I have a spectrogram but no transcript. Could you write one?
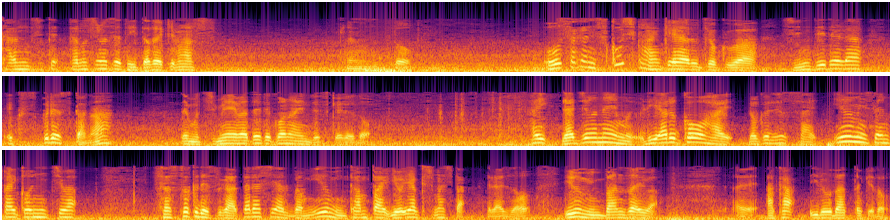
感じて楽しませていただきます。うんと、大阪に少し関係ある曲は、シンデレラエクスプレスかな？でも地名は出てこないんですけれど。はい、ラジオネーム、リアル後輩、60歳。ユーミン先輩、こんにちは。早速ですが、新しいアルバム、ユーミン乾杯予約しました。偉いぞ。ユーミン万歳は、えー赤色だったけど、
